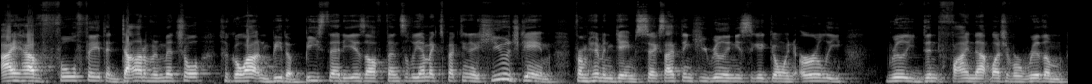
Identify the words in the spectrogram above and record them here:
I have full faith in Donovan Mitchell to go out and be the beast that he is offensively. I'm expecting a huge game from him in game six. I think he really needs to get going early. Really didn't find that much of a rhythm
